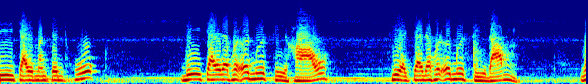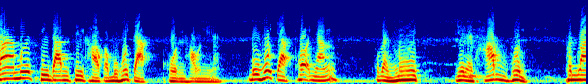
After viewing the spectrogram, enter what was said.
ดีใจมันเป็นทุกข์ดีใจได้เพื่อเอิ้นมือสีขาว เสียใจได้เพื่อเอิ้นมือสีดำว่ามือสีดำสีขาวกับบุหุจักคนเฮาเนี่ยบุหุจักเพราะยังเพราะแบบมืออยู่ในถ้ำหุ่นเพิ่นว่า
